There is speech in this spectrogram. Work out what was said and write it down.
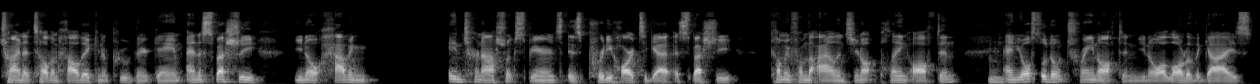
trying to tell them how they can improve their game, and especially, you know, having international experience is pretty hard to get, especially coming from the islands. You're not playing often mm-hmm. and you also don't train often. You know, a lot of the guys,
